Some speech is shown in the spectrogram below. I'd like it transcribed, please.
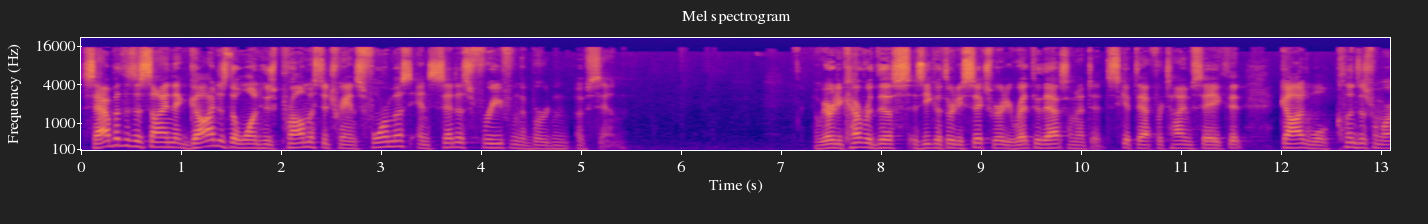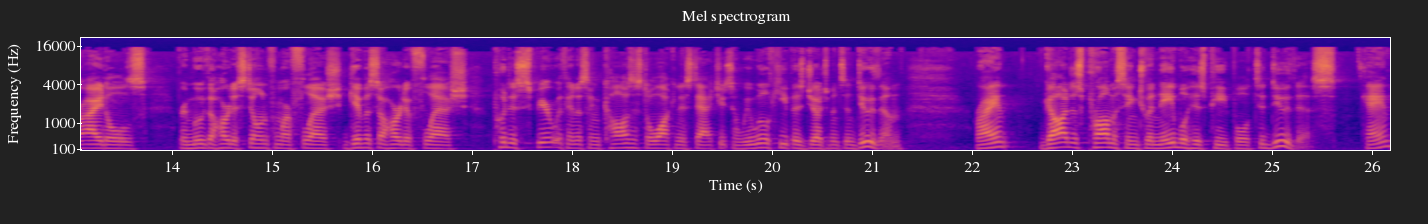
Sabbath is a sign that God is the one who's promised to transform us and set us free from the burden of sin. And we already covered this, Ezekiel 36. We already read through that, so I'm going to have to skip that for time's sake. That God will cleanse us from our idols, remove the heart of stone from our flesh, give us a heart of flesh, put His Spirit within us, and cause us to walk in His statutes, and we will keep His judgments and do them. Right? God is promising to enable His people to do this. Okay?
